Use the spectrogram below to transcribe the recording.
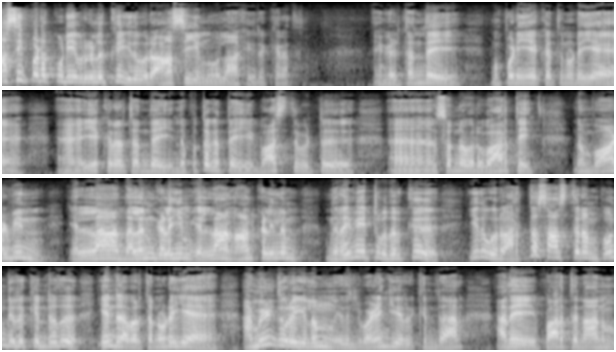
ஆசைப்படக்கூடியவர்களுக்கு இது ஒரு ஆசையின் நூலாக இருக்கிறது. எங்கள் தந்தை முப்பணி இயக்கத்தினுடைய இயக்குனர் தந்தை இந்த புத்தகத்தை வாசித்துவிட்டு சொன்ன ஒரு வார்த்தை நம் வாழ்வின் எல்லா நலன்களையும் எல்லா நாட்களிலும் நிறைவேற்றுவதற்கு இது ஒரு அர்த்த சாஸ்திரம் போன்றிருக்கின்றது என்று அவர் தன்னுடைய அமிழ்துறையிலும் இதில் வழங்கி இருக்கின்றார் அதை பார்த்து நானும்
